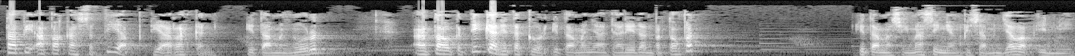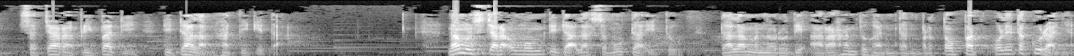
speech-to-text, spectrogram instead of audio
tapi apakah setiap diarahkan kita menurut atau ketika ditegur kita menyadari dan bertobat? Kita masing-masing yang bisa menjawab ini secara pribadi di dalam hati kita. Namun secara umum tidaklah semudah itu dalam menuruti arahan Tuhan dan bertobat oleh tegurannya.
